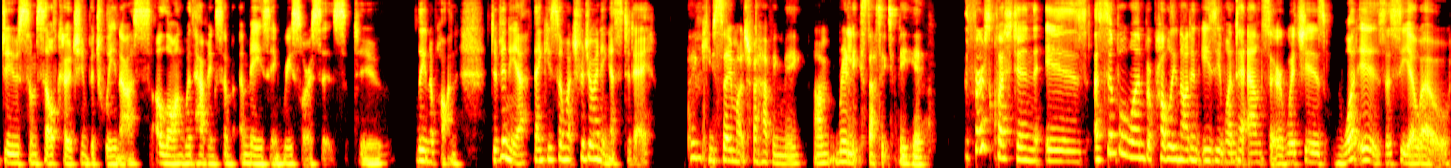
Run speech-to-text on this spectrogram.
do some self coaching between us, along with having some amazing resources to lean upon. Divinia, thank you so much for joining us today. Thank you so much for having me. I'm really ecstatic to be here. The first question is a simple one, but probably not an easy one to answer, which is what is a COO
